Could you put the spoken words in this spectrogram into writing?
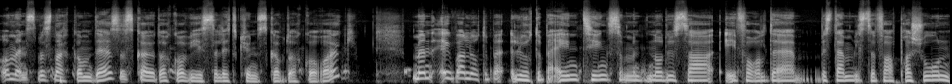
Og mens vi snakker om det, så skal jo dere vise litt kunnskap, dere òg. Men jeg bare lurte på, lurte på en ting som når du sa i forhold til bestemmelse for operasjon.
